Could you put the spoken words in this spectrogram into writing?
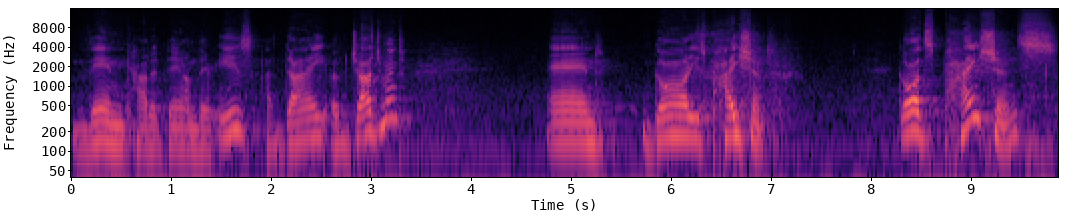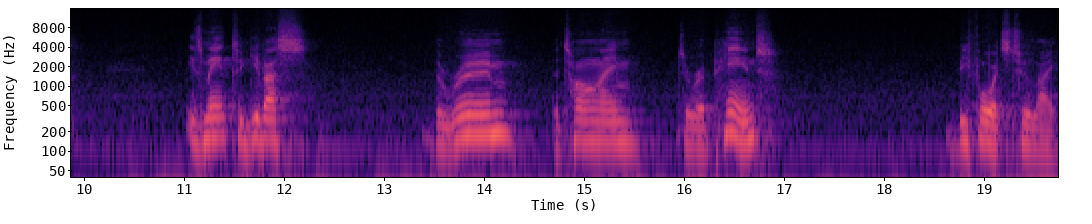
then cut it down. There is a day of judgment, and God is patient. God's patience is meant to give us the room, the time to repent before it's too late.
